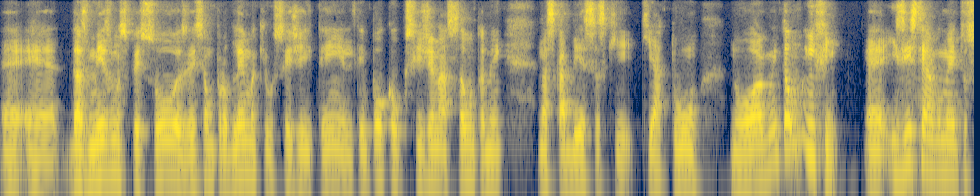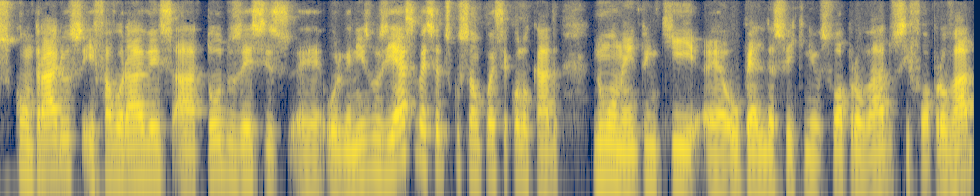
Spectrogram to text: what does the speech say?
é, é, das mesmas pessoas. Esse é um problema que o CGI tem, ele tem pouca oxigenação também nas cabeças que, que atuam no órgão. Então, enfim, é, existem argumentos contrários e favoráveis a todos esses é, organismos, e essa vai ser a discussão que vai ser colocada no momento em que é, o PL das fake news for aprovado, se for aprovado,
